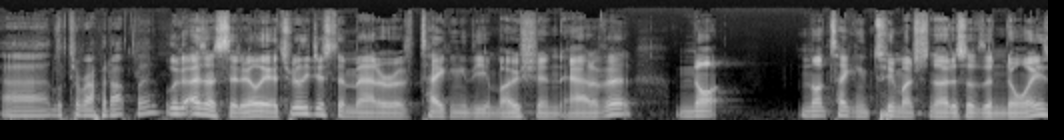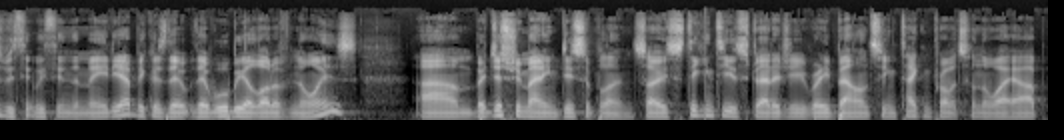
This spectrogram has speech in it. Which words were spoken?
uh, look to wrap it up, Glenn? Look, as I said earlier, it's really just a matter of taking the emotion out of it, not not taking too much notice of the noise within, within the media because there, there will be a lot of noise, um, but just remaining disciplined. So sticking to your strategy, rebalancing, taking profits on the way up,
